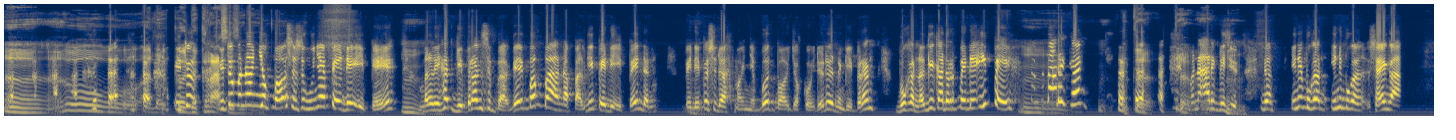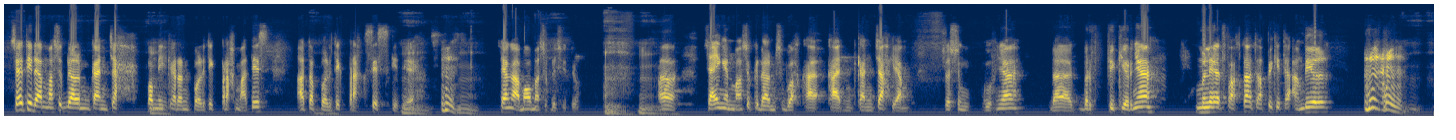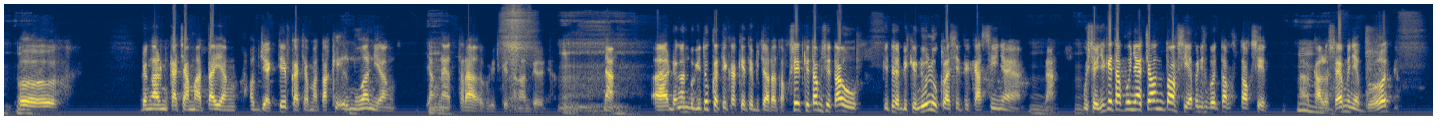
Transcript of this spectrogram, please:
Eh, oh, ada Itu keras itu menunjuk bahwa sesungguhnya PDIP Hmm. melihat Gibran sebagai beban, apalagi PDIP dan PDIP sudah menyebut bahwa Joko Widodo dan Gibran bukan lagi kader PDIP. Hmm. Menarik kan? Betul, betul. Menarik di situ. Hmm. Dan ini bukan ini bukan saya nggak saya tidak masuk dalam kancah pemikiran politik pragmatis atau politik praksis gitu ya. Hmm. Saya nggak mau masuk di situ. Hmm. Eh, saya ingin masuk ke dalam sebuah ka- kan- kancah yang sesungguhnya berpikirnya melihat fakta tapi kita ambil Hmm. eh, dengan kacamata yang objektif, kacamata keilmuan yang yang Hmm. netral begitu kita ngambilnya. Hmm. Nah, Eh, dengan begitu ketika kita bicara toksit kita mesti tahu kita bikin dulu klasifikasinya. Hmm. Nah, Hmm. Mestinya kita punya contoh siapa yang disebut tok- toksit. Nah, Hmm. Kalau saya menyebut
